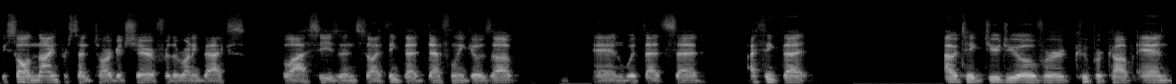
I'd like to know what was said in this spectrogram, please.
We saw a 9% target share for the running backs last season. So I think that definitely goes up. And with that said, I think that I would take Juju over Cooper Kupp and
